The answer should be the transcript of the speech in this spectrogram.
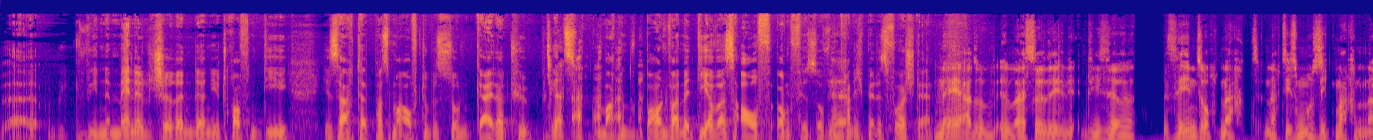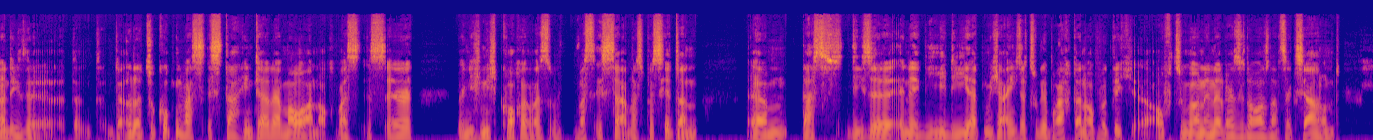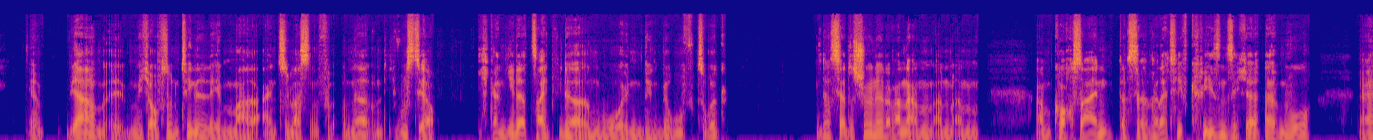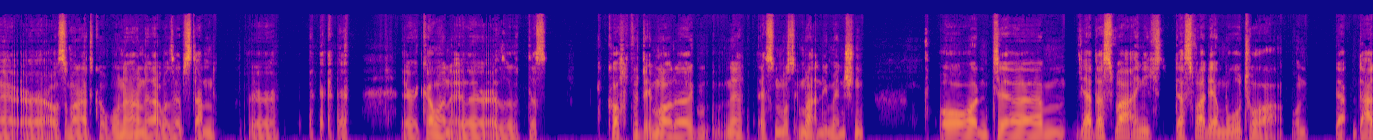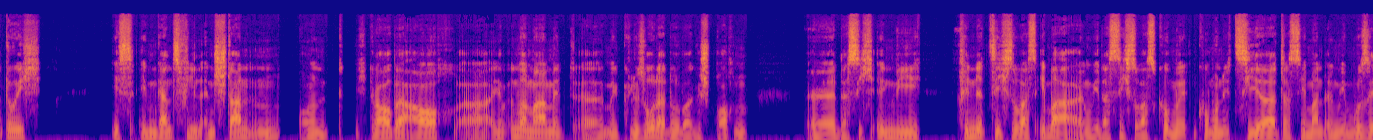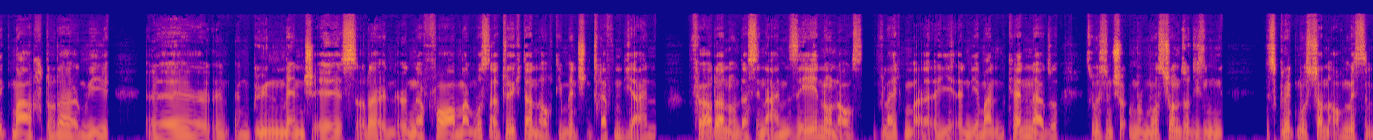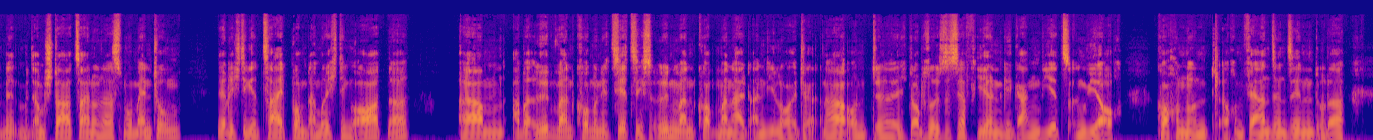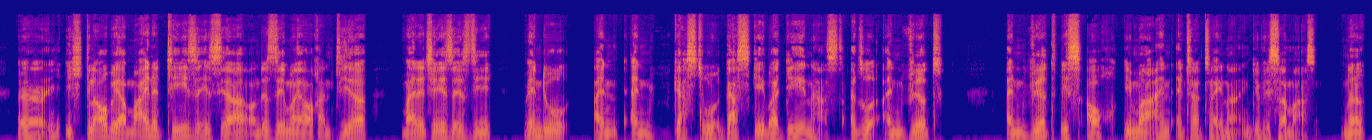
äh, wie eine Managerin dann getroffen, die gesagt hat, pass mal auf, du bist so ein geiler Typ, jetzt machen, bauen wir mit dir was auf, irgendwie so. Wie ja. kann ich mir das vorstellen? Nee, also, weißt du, die, diese Sehnsucht nach, nach diesem Musikmachen, ne, diese, oder zu gucken, was ist da hinter der Mauer noch, was ist, äh, wenn ich nicht koche, was, was ist da, was passiert dann? Ähm, das, diese Energie, die hat mich eigentlich dazu gebracht, dann auch wirklich äh, aufzuhören in der Residenz nach sechs Jahren und ja, mich auf so ein Tingleben mal einzulassen. Ne? Und ich wusste ja, ich kann jederzeit wieder irgendwo in den Beruf zurück. Das ist ja das Schöne daran am, am, am, am Koch sein, das ist ja relativ krisensicher irgendwo, äh, äh, außer man hat Corona, ne? aber selbst dann äh, äh, kann man, äh, also das gekocht wird immer oder ne, Essen muss immer an die Menschen. Und ähm, ja, das war eigentlich, das war der Motor. Und da, dadurch ist eben ganz viel entstanden. Und ich glaube auch, äh, ich habe irgendwann mal mit, äh, mit Clouseau darüber gesprochen, äh, dass sich irgendwie findet sich sowas immer irgendwie, dass sich sowas kommuniziert, dass jemand irgendwie Musik macht oder irgendwie äh, ein Bühnenmensch ist oder in irgendeiner Form. Man muss natürlich dann auch die Menschen treffen, die einen fördern und das in einem sehen und auch vielleicht mal in jemanden kennen. Also es müssen schon, man muss schon so diesen, das Glück muss schon auch ein bisschen mit, mit am Start sein oder das Momentum, der richtige Zeitpunkt am richtigen Ort. Ne? Ähm, aber irgendwann kommuniziert sich irgendwann kommt man halt an die Leute. Ne? Und äh, ich glaube, so ist es ja vielen gegangen, die jetzt irgendwie auch kochen und auch im Fernsehen sind oder äh, ich glaube ja, meine These ist ja, und das sehen wir ja auch an dir, meine These ist die, wenn du ein, ein Gastro Gastgeber-Gen hast, also ein Wirt, ein Wirt ist auch immer ein Entertainer in gewissermaßen. Ne?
